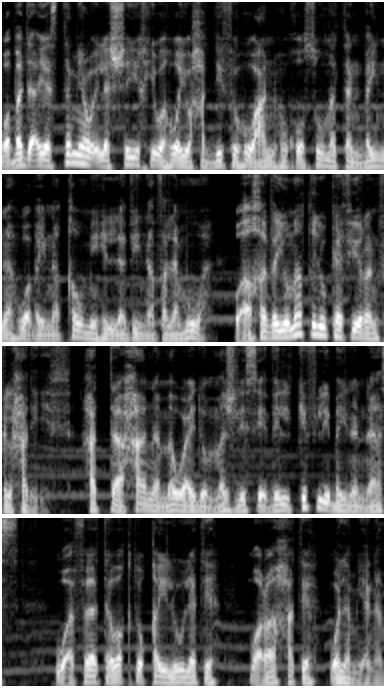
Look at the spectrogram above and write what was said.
وبدأ يستمع إلى الشيخ وهو يحدثه عنه خصومة بينه وبين قومه الذين ظلموه. وأخذ يماطل كثيرا في الحديث حتى حان موعد مجلس ذي الكفل بين الناس وفات وقت قيلولته وراحته ولم ينم.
